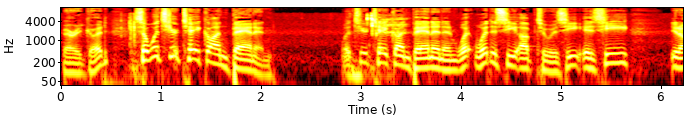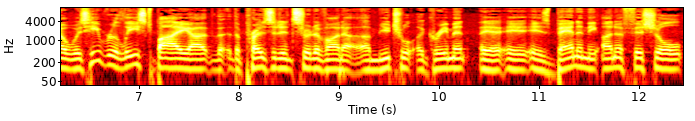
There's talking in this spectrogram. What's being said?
Very good. So, what's your take on Bannon? What's your take on Bannon, and what what is he up to? Is he is he, you know, was he released by uh, the, the president sort of on a, a mutual agreement? Is Bannon the unofficial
